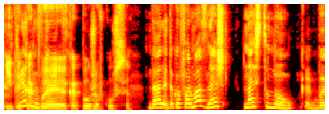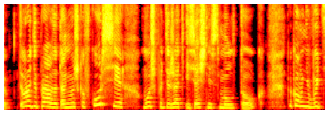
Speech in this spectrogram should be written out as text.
и ты как бы, как бы уже в курсе. Да, да, такой формат, знаешь, nice to know, как бы. Ты вроде, правда, там немножко в курсе, можешь поддержать изящный small talk в каком-нибудь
